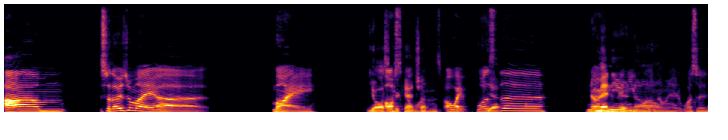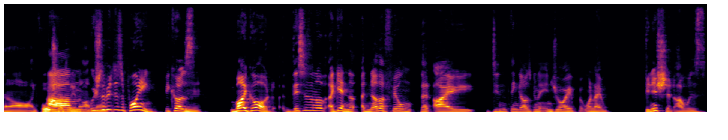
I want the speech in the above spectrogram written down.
Um. So those were my uh my Your Oscar, Oscar, ones. Oh wait, was the no the Menu? menu, wasn't No. nominated, was it? No, unfortunately um, not. which is no. a bit disappointing because Mhm. my god, this is another again another film that I didn't think I was going to enjoy, but when I finished it, I was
